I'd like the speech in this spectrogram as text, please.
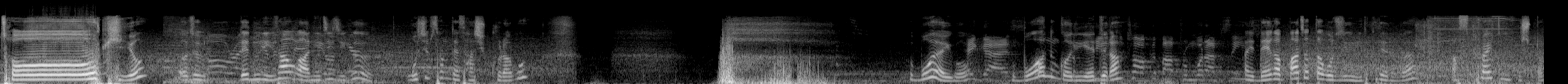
저기요? 어, 지금 내눈 이상한 거 아니지 지금? 53대 49라고? 뭐야 이거? 뭐 하는 거니 얘들아? 아니 내가 빠졌다고 지금 이렇게 되는 거야? 아 스프라이트 먹고 싶다.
